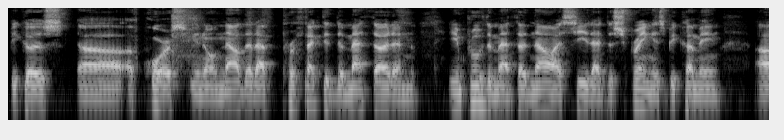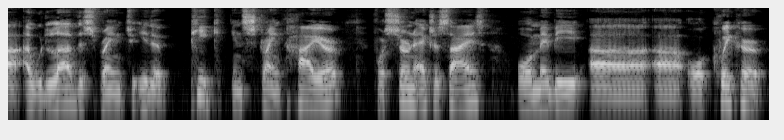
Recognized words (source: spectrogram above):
because uh, of course you know now that i've perfected the method and improved the method now i see that the spring is becoming uh, i would love the spring to either peak in strength higher for certain exercise or maybe uh, uh or quicker.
